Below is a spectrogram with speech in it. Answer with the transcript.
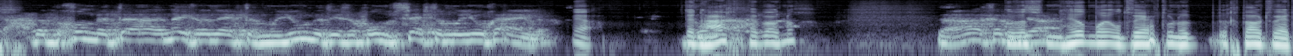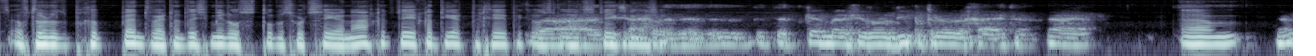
ja. Dat begon met uh, eh, 99 miljoen, het is op 160 miljoen geëindigd. Ja. Den Haag ja. hebben we ook nog. Haag dat was een heel mooi ontwerp toen het gebouwd werd, of toen het gepland werd. En dat is inmiddeld tot een soort CNA gedegradeerd, begreep ik. Als ja, het, het, het, het kenmerkje door een diepe treurigheid. Ja, ja. Um, ja?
